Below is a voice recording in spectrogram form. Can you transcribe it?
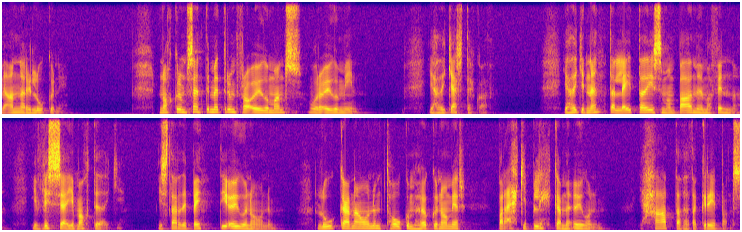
með annar í lúkunni. Nokkrum sentimetrum frá augum hans voru augum mín. Ég hafði gert eitthvað. Ég hafði ekki nefnt að leita því sem hann bað mig um að finna. Ég vissi að ég mátti það ekki. Ég starði beint í augun á honum. Lúkan á honum tókum hökun á mér, bara ekki blikka með augunum. Ég hata þetta grepans.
